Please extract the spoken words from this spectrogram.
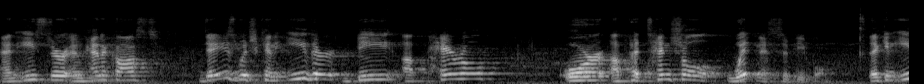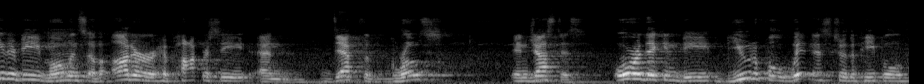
and Easter and Pentecost, days which can either be a peril or a potential witness to people. They can either be moments of utter hypocrisy and depth of gross injustice, or they can be beautiful witness to the people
